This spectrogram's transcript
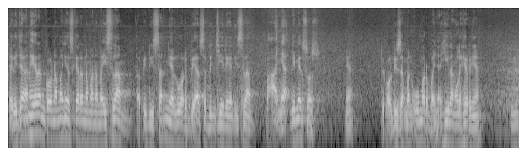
Jadi jangan heran kalau namanya sekarang nama-nama Islam. Tapi lisannya luar biasa benci dengan Islam. Banyak di medsos. Ya. Kalau di zaman Umar banyak hilang lehernya. Hmm.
